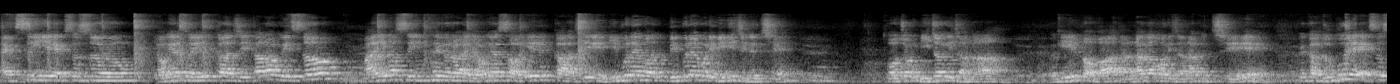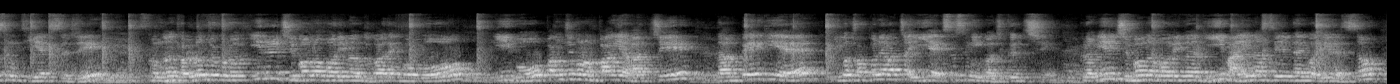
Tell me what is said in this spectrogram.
X 2의 x승 0에서 1까지 따라오고 있어? 마이너스 인테그랄 0에서 1까지. 미분해버, 미분해버리면 1이지 그치? 더 좀 미적이잖아. 여기 1 넣어봐. 날라가 버리잖아 그치? 그러니까 누구의 x승 dx지? 그럼 넌 결론적으로 1을 집어넣어 버리면 누가 된 거고? 2고. 빵 집어넣으면 빵이야 맞지? 난 빼기에 이거 적분해봤자 2의 x승인 거지 그치? 그럼 1 집어넣어 버리면 2 마이너스 1 된 거 이해됐어?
